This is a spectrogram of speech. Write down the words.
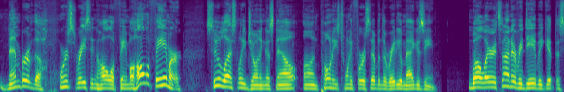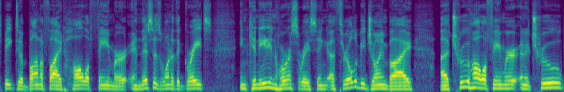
member of the Horse Racing Hall of Fame, a Hall of Famer, Sue Leslie, joining us now on Ponies 24 7, the radio magazine. Well, Larry, it's not every day we get to speak to a bona fide Hall of Famer, and this is one of the greats in Canadian horse racing. A thrill to be joined by a true Hall of Famer and a true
